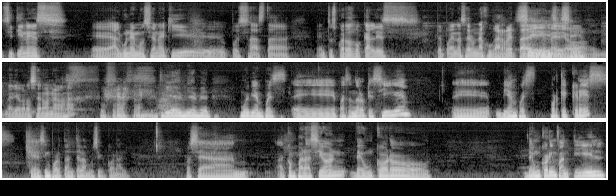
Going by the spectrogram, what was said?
si tienes eh, alguna emoción aquí, eh, pues hasta en tus cuerdas vocales te pueden hacer una jugarreta Sí, ahí medio, sí. medio groserona, ajá. bien, bien, bien. Muy bien, pues eh, pasando a lo que sigue. eh, bien, pues, ¿por qué crees que es importante la música coral? O sea, a comparación de un coro, de un coro infantil,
